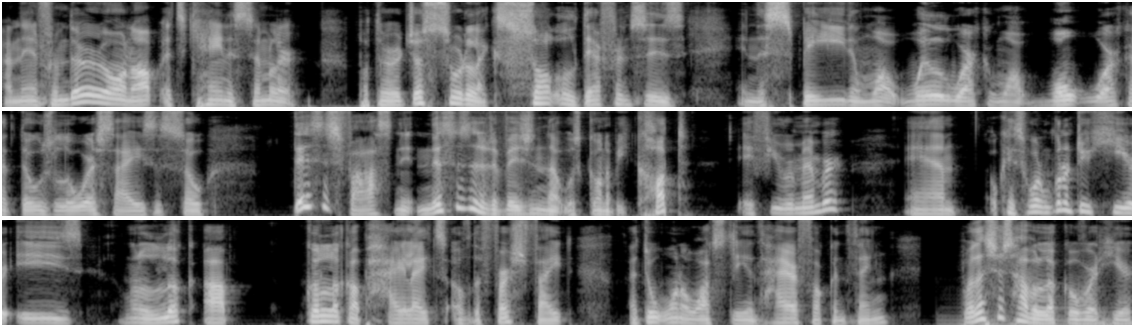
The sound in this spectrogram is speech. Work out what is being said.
and then from there on up, it's kind of similar. But there are just sort of like subtle differences in the speed and what will work and what won't work at those lower sizes. So this is fascinating. This is a division that was going to be cut, if you remember. Um, okay, so what I'm going to do here is I'm going to look up, going to look up highlights of the first fight. I don't want to watch the entire fucking thing. But let's just have a look over it here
